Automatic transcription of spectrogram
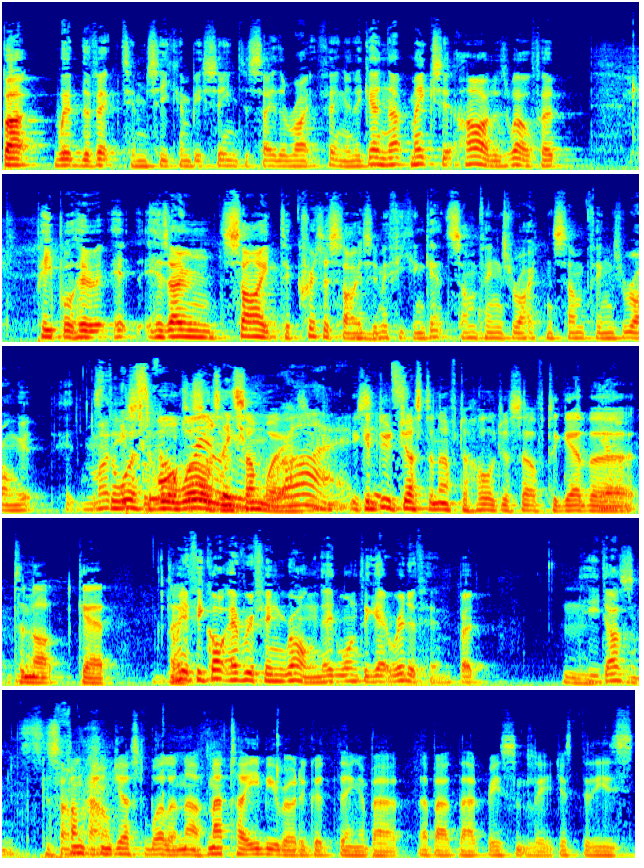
but with the victims, he can be seen to say the right thing. And again, that makes it hard as well for people who his own side to criticise him. If he can get some things right and some things wrong, it, it it's the worst of all worlds really in some ways. right. You can do It's- just enough to hold yourself together Yeah. to not get. I mean, if he got everything wrong, they'd want to get rid of him, but Hmm. he doesn't. can somehow. function just well enough. Matt Taibbi wrote a good thing about about that recently. Just that he's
